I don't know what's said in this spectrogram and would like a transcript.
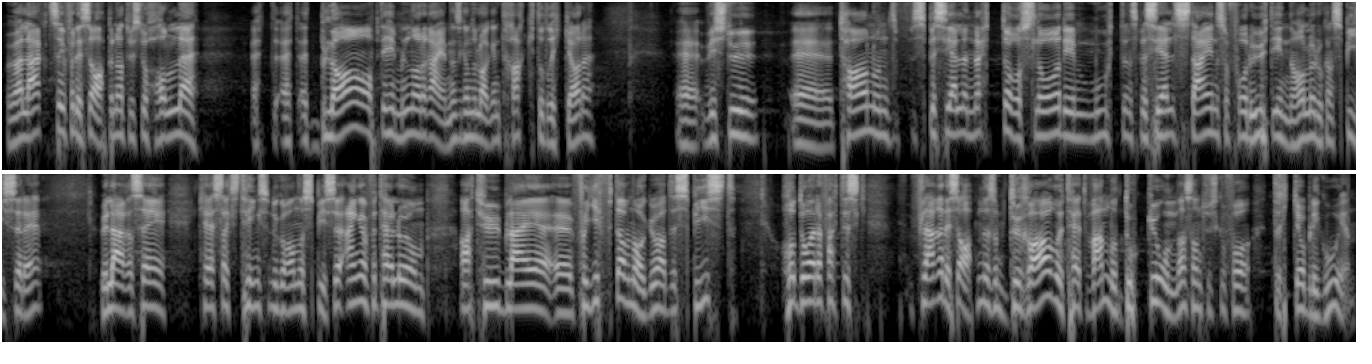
Og Hun har lært seg for disse apene at hvis du holder et, et, et blad opp til himmelen når det regner, så kan du lage en trakt og drikke av det. Eh, hvis du eh, tar noen spesielle nøtter og slår dem mot en spesiell stein, så får du ut innholdet, du kan spise det. Hun lærer seg hva slags ting som det går an å spise. En gang forteller hun om at hun ble eh, forgifta av noe hun hadde spist. Og Da er det faktisk flere av disse apene som drar ut til et vann og dukker unna, sånn at hun skal få drikke og bli god igjen.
